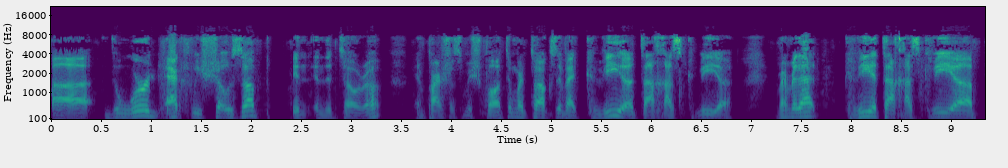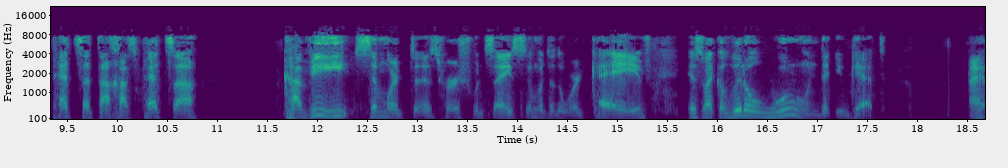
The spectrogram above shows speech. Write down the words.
uh, the word actually shows up in, in the Torah in Parshas Mishpatim, where it talks about kviya tachas kviya. Remember that? Kviya tachas kviya, petza tachas petza. Kavi, similar to, as Hirsch would say, similar to the word cave, is like a little wound that you get. Right?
